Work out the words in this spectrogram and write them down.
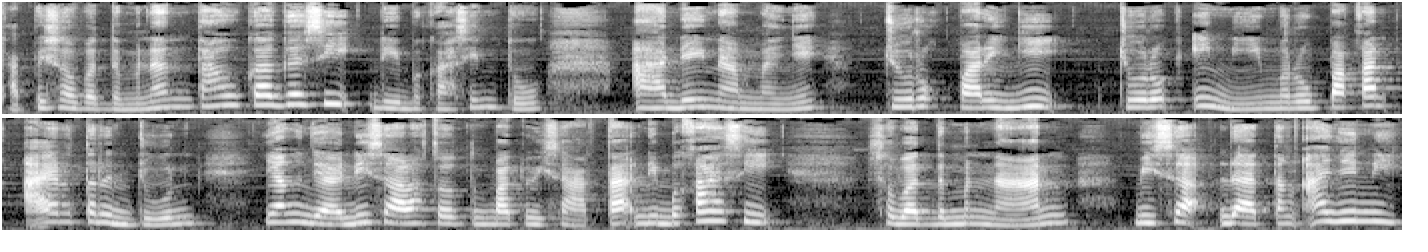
tapi sobat demenan tahu kagak sih di Bekasi tuh ada yang namanya Curug Parigi Curug ini merupakan air terjun yang jadi salah satu tempat wisata di Bekasi. Sobat demenan bisa datang aja nih.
